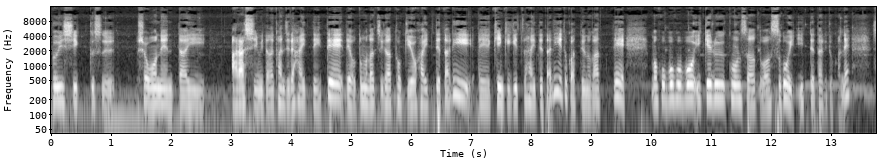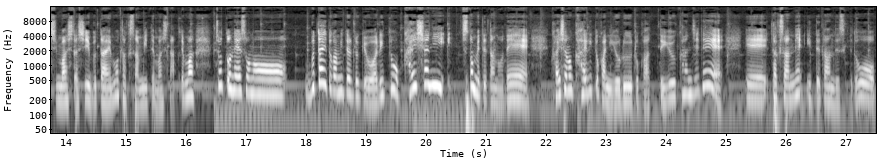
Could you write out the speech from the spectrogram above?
V6 少年隊嵐みたいな感じで入っていて、で、お友達が TOKIO 入ってたり、えー、キンキキッズ入ってたりとかっていうのがあって、まあ、ほぼほぼ行けるコンサートはすごい行ってたりとかね、しましたし、舞台もたくさん見てました。で、まあ、ちょっとね、その、舞台とか見てる時は割と会社に勤めてたので会社の帰りとかに寄るとかっていう感じで、えー、たくさんね行ってたんですけど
